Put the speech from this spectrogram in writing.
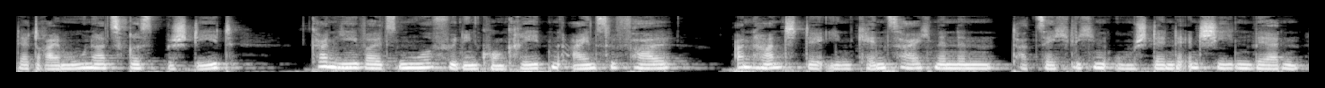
der Drei-Monatsfrist besteht, kann jeweils nur für den konkreten Einzelfall anhand der ihn kennzeichnenden tatsächlichen Umstände entschieden werden,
